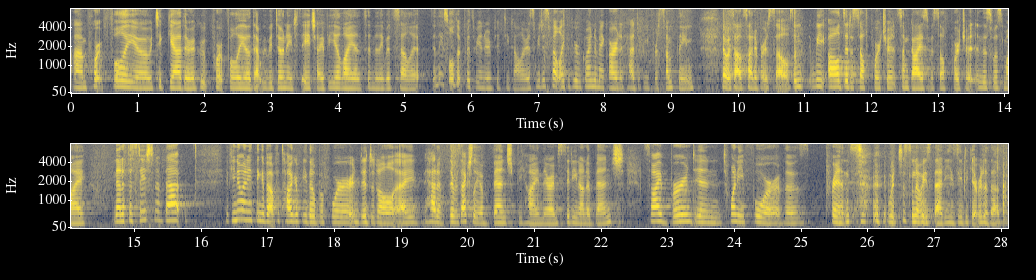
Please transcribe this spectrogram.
um, portfolio together, a group portfolio that we would donate to the HIV Alliance and then they would sell it. And they sold it for $350. We just felt like if we were going to make art, it had to be for something that was outside of ourselves. And we all did a self-portrait, some guys have a self-portrait, and this was my manifestation of that. If you know anything about photography, though, before digital, I had a, there was actually a bench behind there. I'm sitting on a bench. So I burned in 24 of those prints, which isn't always that easy to get rid of that,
